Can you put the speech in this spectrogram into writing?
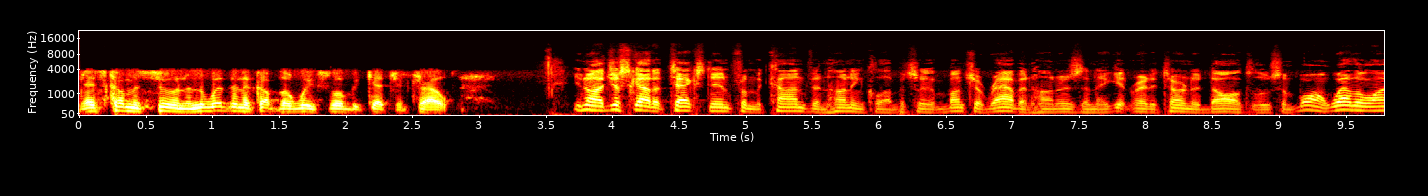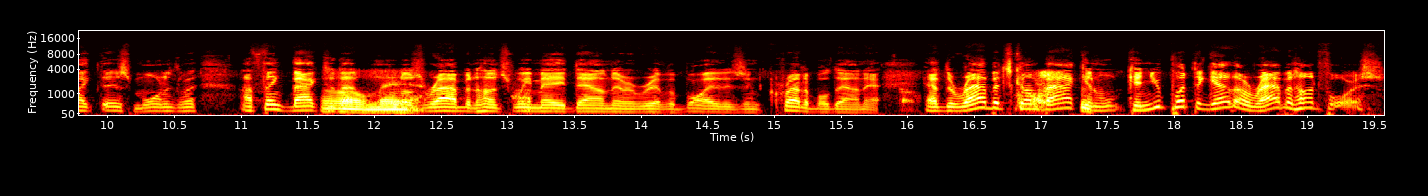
it's coming soon, and within a couple of weeks we'll be catching trout. You know, I just got a text in from the Convent Hunting Club. It's a bunch of rabbit hunters, and they're getting ready to turn the dogs loose. And boy, weather like this, mornings, like- I think back to that Oh, one man. of those rabbit hunts we made down there in the river. Boy, it is incredible down there. Have the rabbits come back, and can you put together a rabbit hunt for us?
